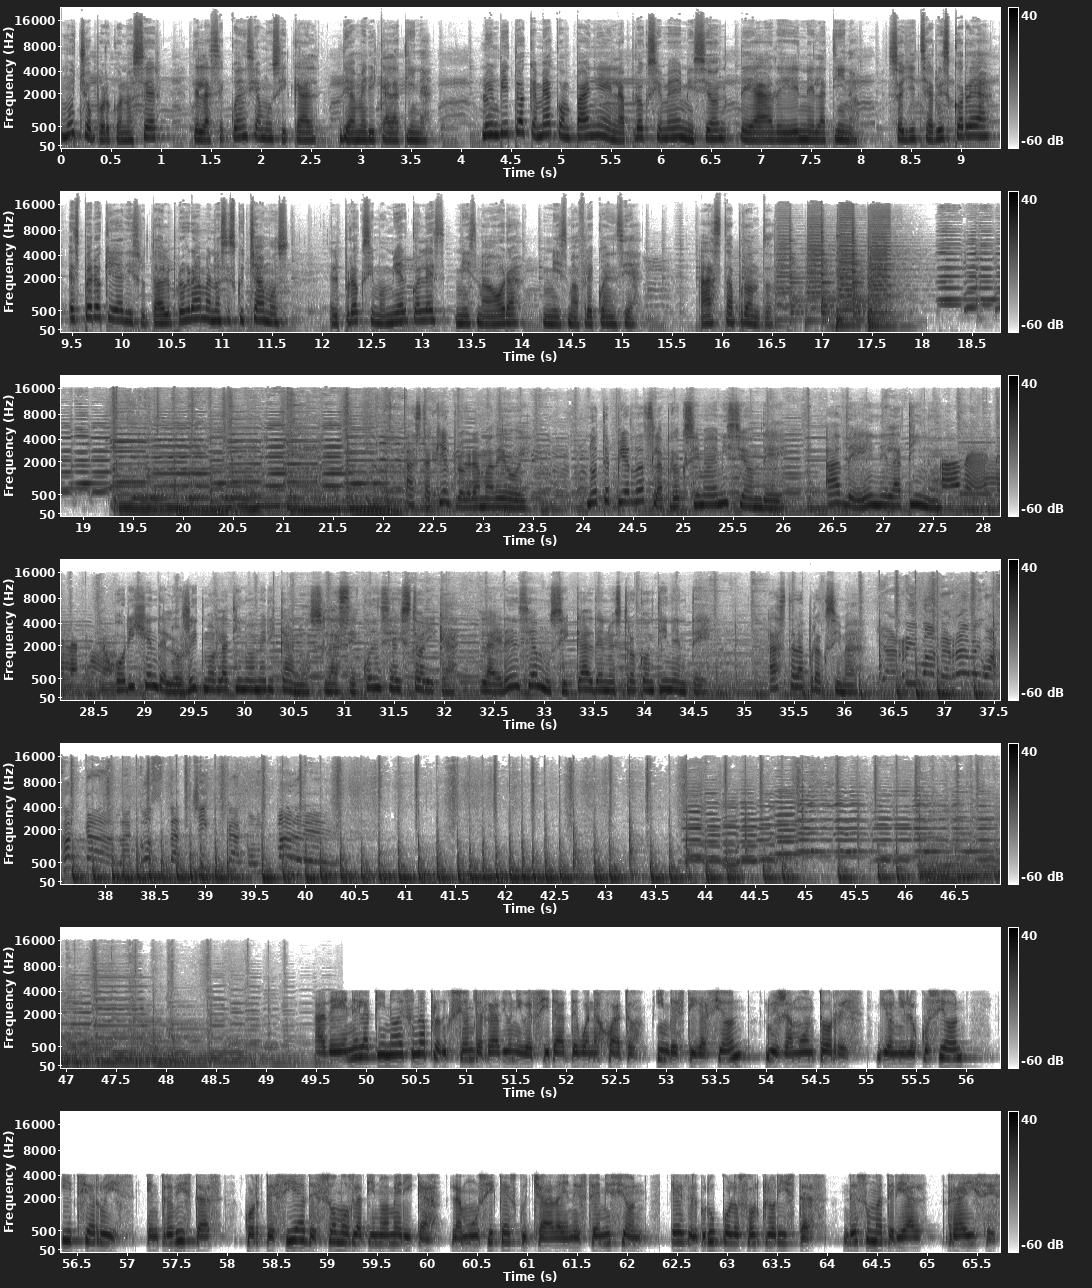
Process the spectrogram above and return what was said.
Mucho por conocer de la secuencia musical de América Latina. Lo invito a que me acompañe en la próxima emisión de ADN Latino. Soy Itzia Ruiz Correa, espero que haya disfrutado el programa, nos escuchamos el próximo miércoles, misma hora, misma frecuencia. Hasta pronto. Hasta aquí el programa de hoy. No te pierdas la próxima emisión de ADN Latino. ADN Latino. Origen de los ritmos latinoamericanos, la secuencia histórica, la herencia musical de nuestro continente. Hasta la próxima. Y arriba Guerrero y Oaxaca, la costa chica, compadre. ADN Latino es una producción de Radio Universidad de Guanajuato. Investigación, Luis Ramón Torres. Guión y locución, Itzia Ruiz. Entrevistas, cortesía de Somos Latinoamérica. La música escuchada en esta emisión es del grupo Los Folcloristas, de su material Raíces.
